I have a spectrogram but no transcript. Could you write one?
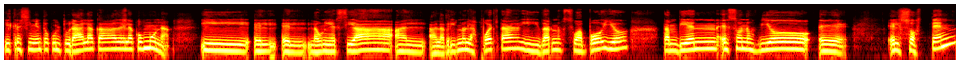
el crecimiento cultural acá de la comuna. Y el- el- la universidad, al, abrirnos las puertas y darnos su apoyo también eso nos dio eh, el sostén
